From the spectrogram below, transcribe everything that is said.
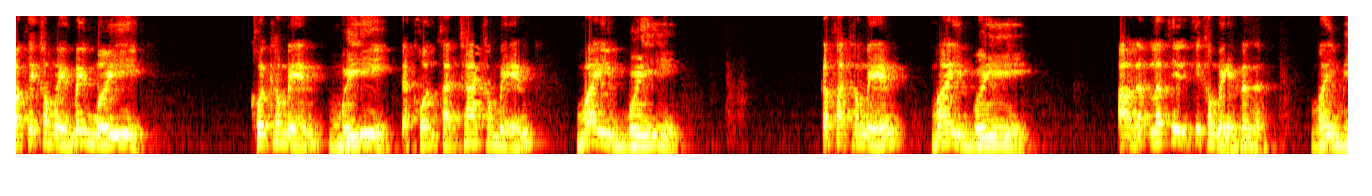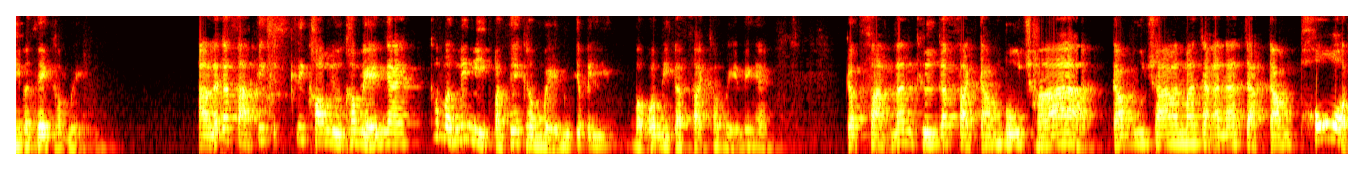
ประเทศเขมรไม่มี คนเขมรมี แต่คนสัญชาติเขมรไม่มีกษัตริย์เขมรไม่มีอ้าวแล้วแล้วที่ที่เขมรนั่นน่ะ ไม่มีประเทศเขมร อาแล้วกษัตริย์ที่ที่ครองอยู่เขมรไง ก็มันไม่มีประเทศเขมรมันจะไปบอกว่ามีกษัตริย์เขมรได้ไง กษัตริย์นั่นคือกษัตริย์กัมพูชา กัมพูชามันมาจากอาณาจักรกัมโพด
